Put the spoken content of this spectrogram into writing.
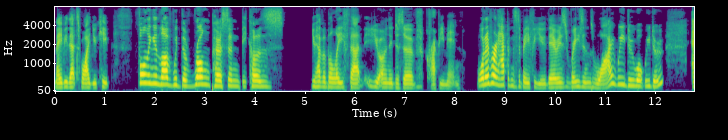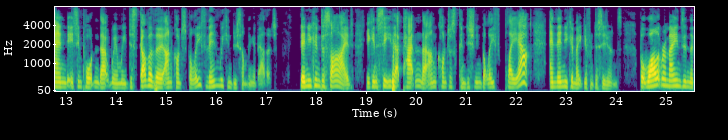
Maybe that's why you keep falling in love with the wrong person because you have a belief that you only deserve crappy men. Whatever it happens to be for you there is reasons why we do what we do. And it's important that when we discover the unconscious belief then we can do something about it then you can decide, you can see that pattern, that unconscious conditioning belief play out, and then you can make different decisions. But while it remains in the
